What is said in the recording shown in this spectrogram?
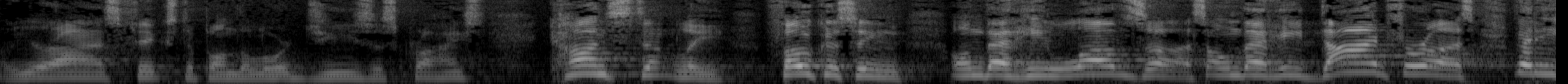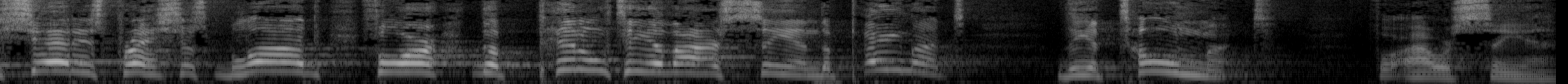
Are your eyes fixed upon the Lord Jesus Christ? Constantly focusing on that He loves us, on that He died for us, that He shed His precious blood for the penalty of our sin, the payment, the atonement for our sin,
